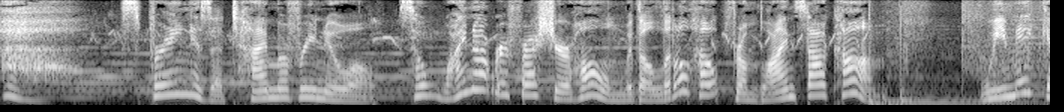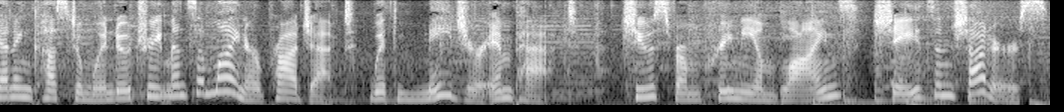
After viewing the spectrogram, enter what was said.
Spring is a time of renewal, so why not refresh your home with a little help from Blinds.com? We make getting custom window treatments a minor project with major impact. Choose from premium blinds, shades, and shutters.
